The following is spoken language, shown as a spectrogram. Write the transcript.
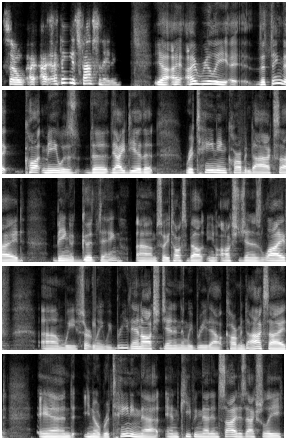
so I, I think it's fascinating. Yeah i, I really uh, the thing that caught me was the the idea that retaining carbon dioxide being a good thing. Um, so he talks about you know oxygen is life. Um, we certainly we breathe in oxygen and then we breathe out carbon dioxide, and you know retaining that and keeping that inside is actually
